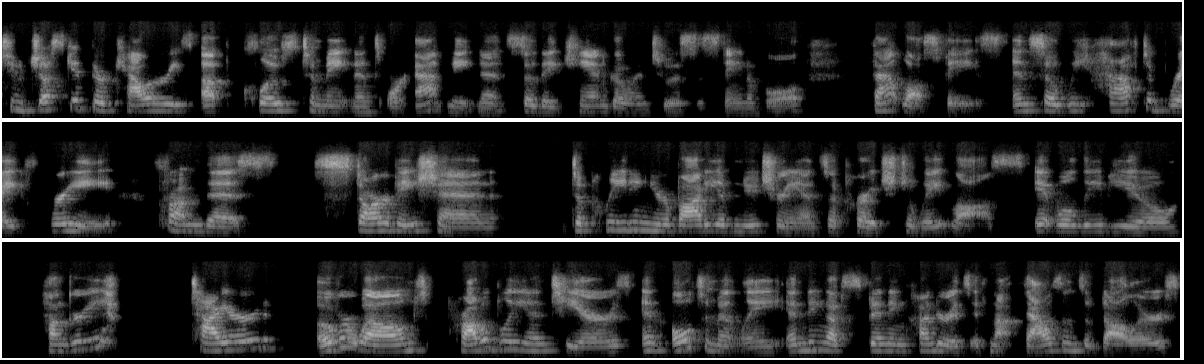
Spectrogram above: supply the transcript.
to just get their calories up close to maintenance or at maintenance so they can go into a sustainable fat loss phase. And so we have to break free from this starvation, depleting your body of nutrients approach to weight loss. It will leave you hungry, tired, overwhelmed, probably in tears, and ultimately ending up spending hundreds, if not thousands of dollars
